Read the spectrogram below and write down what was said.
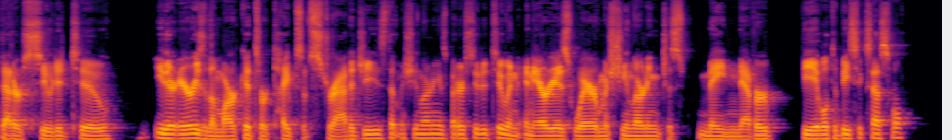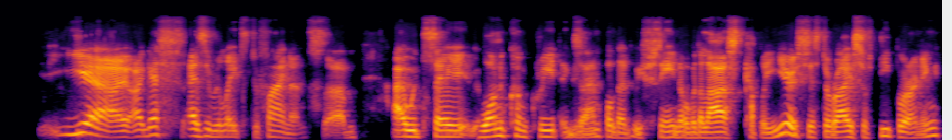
better suited to either areas of the markets or types of strategies that machine learning is better suited to and, and, areas where machine learning just may never be able to be successful? Yeah, I guess as it relates to finance, um, I would say one concrete example that we've seen over the last couple of years is the rise of deep learning,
